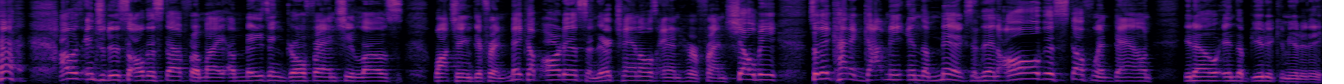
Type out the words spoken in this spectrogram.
I was introduced to all this stuff from my amazing girlfriend. She loves watching different makeup artists and their channels and her friend Shelby. So they kind of got me in the mix and then all this stuff went down, you know, in the beauty community.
